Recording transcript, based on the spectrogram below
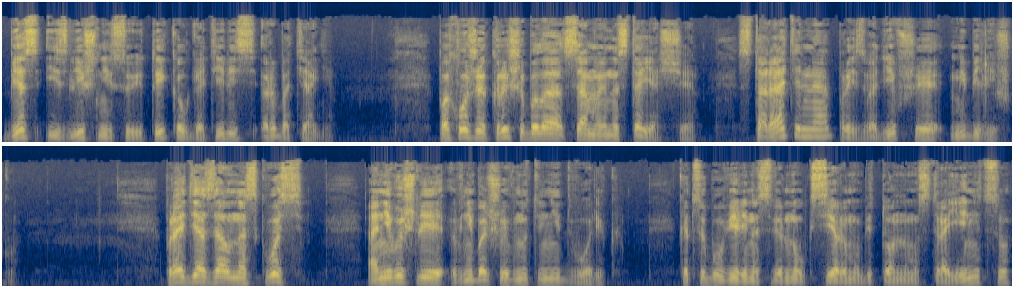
без излишней суеты колготились работяги. Похоже, крыша была самая настоящая — старательно производившие мебелишку. Пройдя зал насквозь, они вышли в небольшой внутренний дворик. Кацуба уверенно свернул к серому бетонному строеницу,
